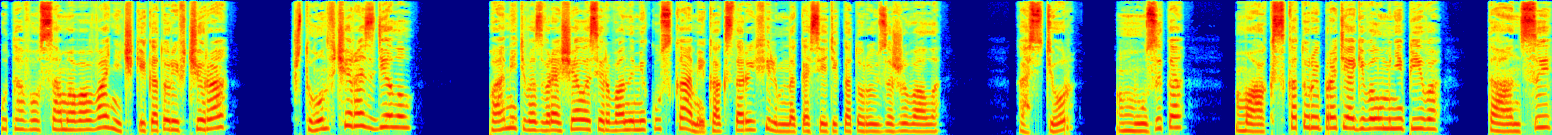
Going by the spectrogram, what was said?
У того самого Ванечки, который вчера... Что он вчера сделал? Память возвращалась рваными кусками, как старый фильм на кассете, которую заживала. Костер, музыка, Макс, который протягивал мне пиво, танцы,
